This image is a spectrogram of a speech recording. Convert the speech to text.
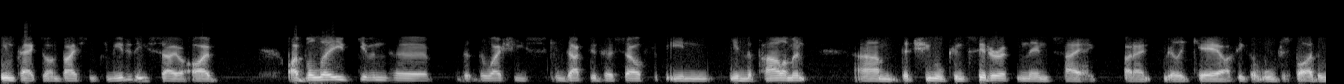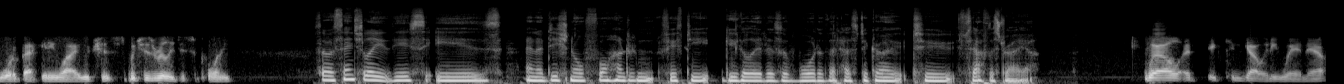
impact on basin communities. So I, I believe, given her the, the way she's conducted herself in in the parliament, um, that she will consider it and then say, "I don't really care. I think I will just buy the water back anyway," which is which is really disappointing. So essentially, this is an additional 450 gigalitres of water that has to go to South Australia. Well, it, it can go anywhere now.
